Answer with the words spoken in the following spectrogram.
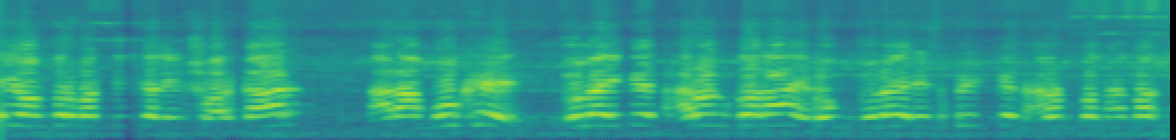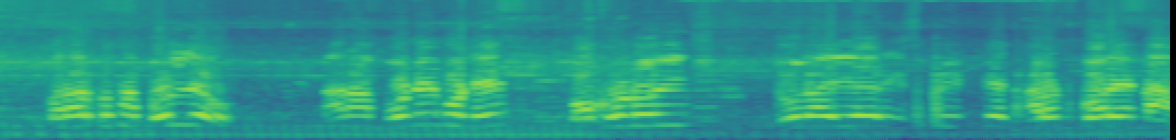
এই অন্তর্বর্তীকালীন সরকার তারা মুখে জুলাইকে ধারণ করা এবং জুলাইয়ের স্পিরিটকে ধারণ কথা করার কথা বললেও তারা মনে মনে কখনোই জুলাইয়ের স্পিরিটকে ধারণ করে না।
